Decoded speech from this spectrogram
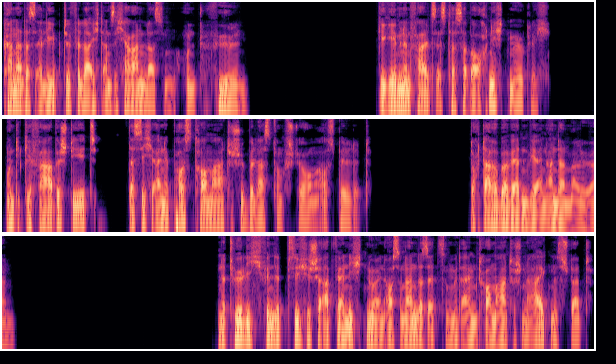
kann er das Erlebte vielleicht an sich heranlassen und fühlen. Gegebenenfalls ist das aber auch nicht möglich, und die Gefahr besteht, dass sich eine posttraumatische Belastungsstörung ausbildet. Doch darüber werden wir ein andern Mal hören. Natürlich findet psychische Abwehr nicht nur in Auseinandersetzung mit einem traumatischen Ereignis statt.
